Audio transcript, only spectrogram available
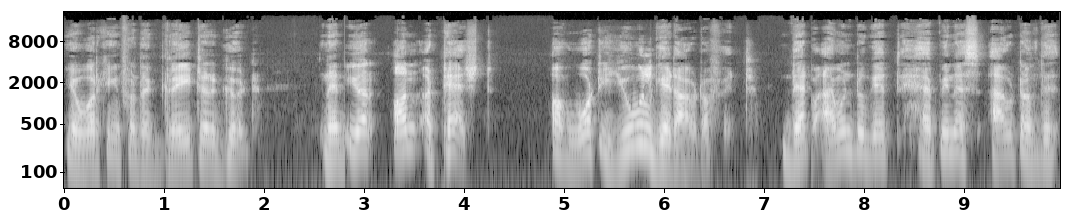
you're working for the greater good. And you are unattached of what you will get out of it. That I want to get happiness out of this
